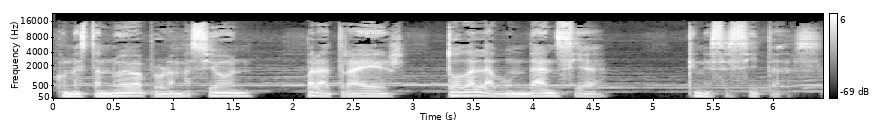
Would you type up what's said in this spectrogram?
con esta nueva programación para atraer toda la abundancia que necesitas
